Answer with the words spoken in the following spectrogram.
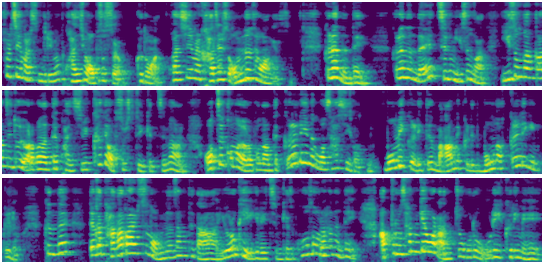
솔직히 말씀드리면 관심이 없었어요. 그동안. 관심을 가질 수 없는 상황이었어. 그랬는데, 그랬는데, 지금 이 순간, 이 순간까지도 여러분한테 관심이 크게 없을 수도 있겠지만, 어쨌거나 여러분한테 끌리는 건 사실이거든요. 몸이 끌리든 마음이 끌리든 뭔가 끌리긴 끌려. 근데 내가 다가갈 수는 없는 상태다. 이렇게 얘기를 지금 계속 호소를 하는데, 앞으로 3개월 안쪽으로 우리 그림에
